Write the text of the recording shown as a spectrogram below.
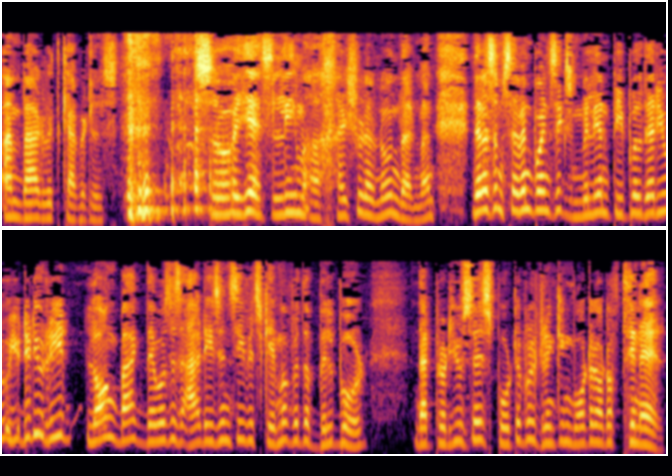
I'm bad with capitals. so yes, Lima. I should have known that, man. There are some 7.6 million people there. You, you did you read long back? There was this ad agency which came up with a billboard that produces portable drinking water out of thin air,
